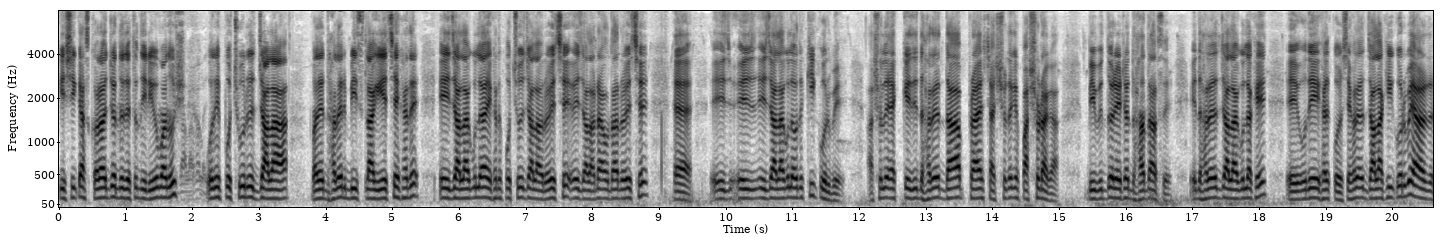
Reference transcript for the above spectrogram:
কৃষিকাজ করার জন্য যেহেতু নিরীহ মানুষ উনি প্রচুর জ্বালা মানে ধানের বীজ লাগিয়েছে এখানে এই জ্বালাগুলা এখানে প্রচুর জ্বালা রয়েছে এই জ্বালাটা ওনার রয়েছে হ্যাঁ এই এই এই জ্বালাগুলো ওদের কী করবে? আসলে এক কেজি ধানের দাম প্রায় চারশো থেকে পাঁচশো টাকা। বিভিন্ন রেটের ধান আছে। এই ধানের জ্বালাগুলাকে উনি এখানে করেছে। এখানে জ্বালা কী করবে আর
